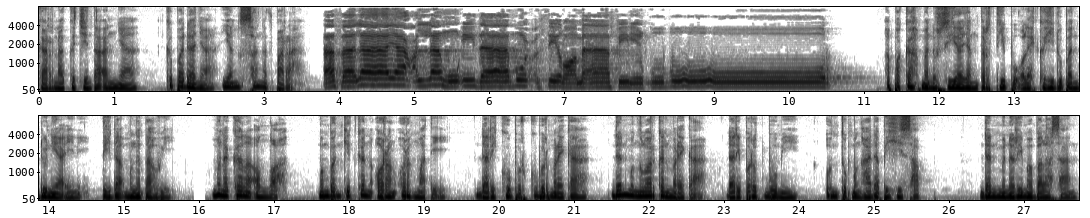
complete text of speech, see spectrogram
karena kecintaannya kepadanya yang sangat parah. Apakah manusia yang tertipu oleh kehidupan dunia ini tidak mengetahui manakala Allah membangkitkan orang-orang mati dari kubur-kubur mereka dan mengeluarkan mereka dari perut bumi untuk menghadapi hisab dan menerima balasan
